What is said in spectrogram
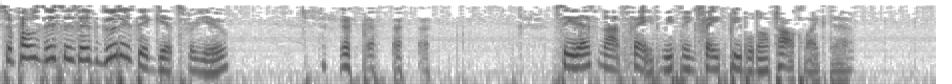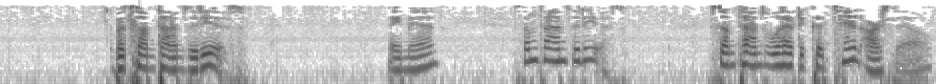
Suppose this is as good as it gets for you. See, that's not faith. We think faith people don't talk like that. But sometimes it is. Amen? Sometimes it is. Sometimes we'll have to content ourselves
